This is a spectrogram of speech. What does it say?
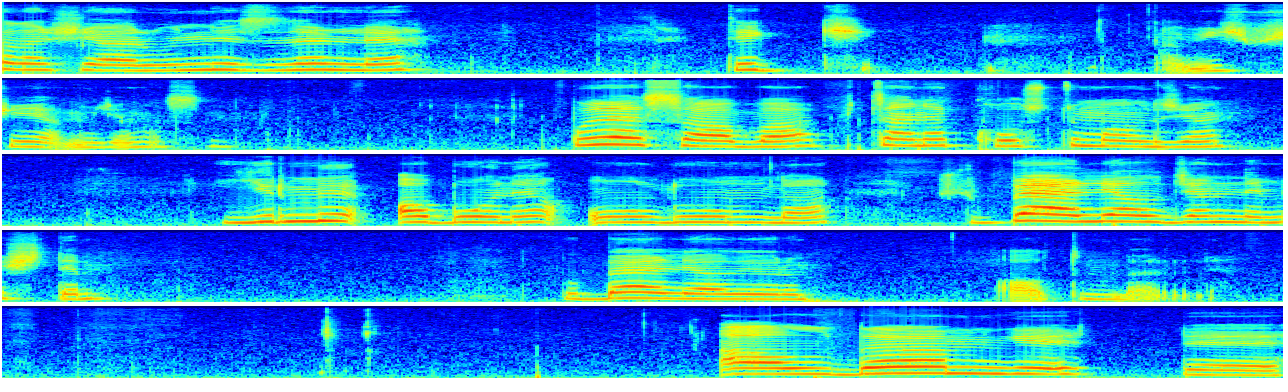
arkadaşlar bugün sizlerle tek abi hiçbir şey yapmayacağım aslında. Bu hesaba bir tane kostüm alacağım. 20 abone olduğumda şu berli alacağım demiştim. Bu berli alıyorum. Altın berli. Aldım gitti.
